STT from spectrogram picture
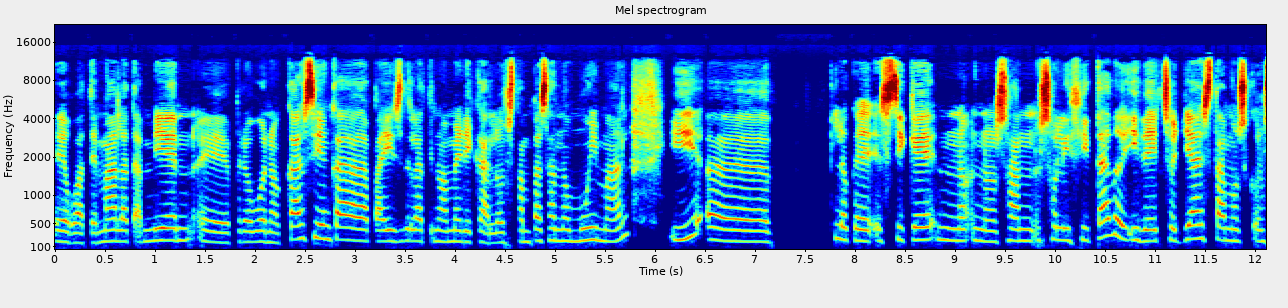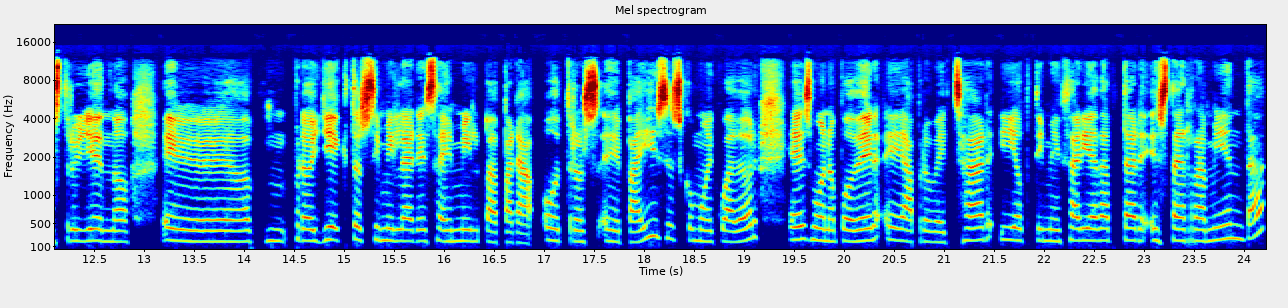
Guatemala también, pero bueno, casi en cada país de Latinoamérica lo están pasando muy mal. Y lo que sí que nos han solicitado y de hecho ya estamos construyendo eh, proyectos similares a Emilpa para otros eh, países como Ecuador es bueno poder eh, aprovechar y optimizar y adaptar esta herramienta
